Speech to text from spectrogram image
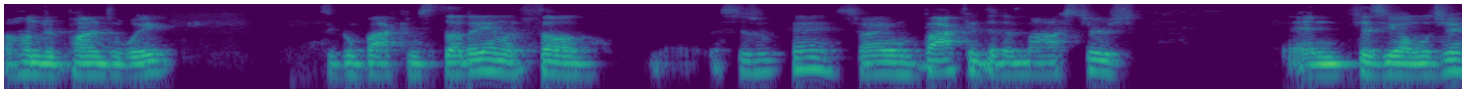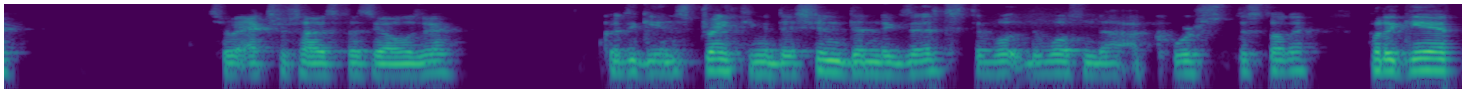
hundred pounds a week to go back and study. And I thought, this is okay. So I went back into the master's in physiology, so exercise physiology. Because again, strength and condition didn't exist. There wasn't a course to study. But again,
